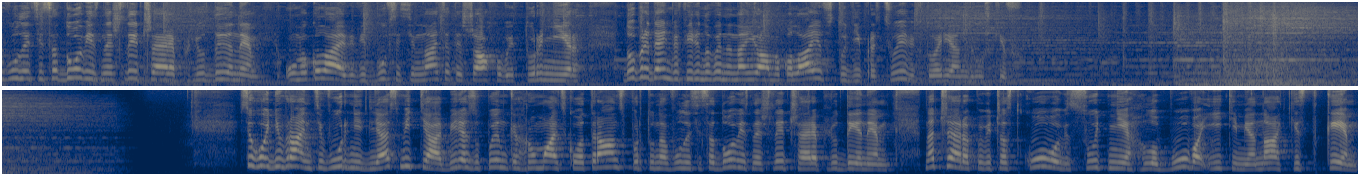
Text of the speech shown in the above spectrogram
вулиці Садовій знайшли череп людини. У Миколаєві відбувся 17-й шаховий турнір. Добрий день в ефірі новини на ЮА Миколаїв. В студії працює Вікторія Андрушків. Сьогодні вранці в урні для сміття біля зупинки громадського транспорту на вулиці Садовій знайшли череп людини. На черепові частково відсутні лобова і тім'яна кістки.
